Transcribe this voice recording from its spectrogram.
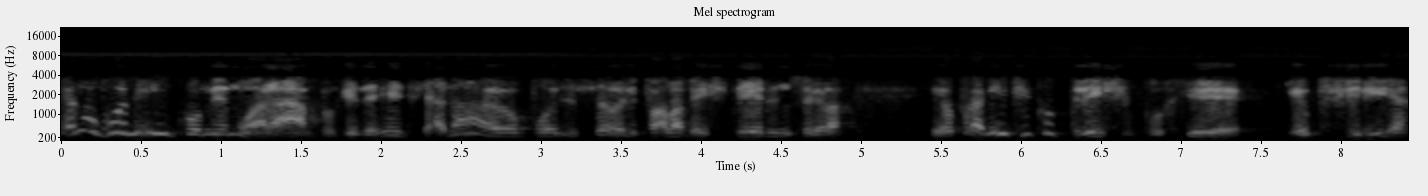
Eu não vou nem comemorar, porque tem gente que, ah, não, é oposição, ele fala besteira e não sei lá. Eu, para mim, fico triste, porque eu preferia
